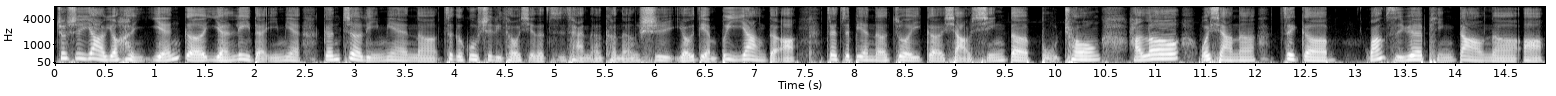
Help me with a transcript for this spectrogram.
就是要有很严格严厉的一面，跟这里面呢，这个故事里头写的子产呢，可能是有点不一样的啊，在这边呢，做一个小型的补充。好喽，我想呢，这个。王子曰频道呢，啊，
